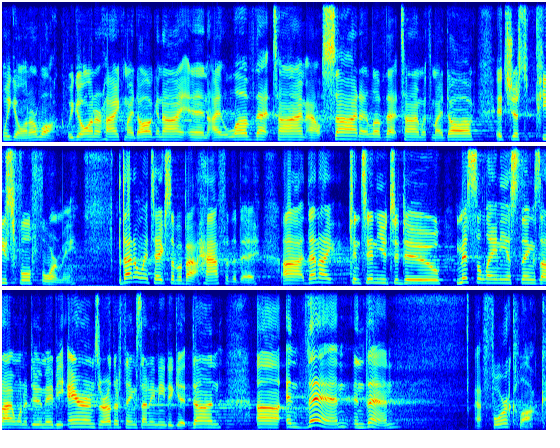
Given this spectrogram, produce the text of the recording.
we go on our walk. We go on our hike, my dog and I, and I love that time outside. I love that time with my dog. It's just peaceful for me. But that only takes up about half of the day. Uh, then I continue to do miscellaneous things that I want to do, maybe errands or other things that I need to get done. Uh, and then, and then, at four o'clock,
